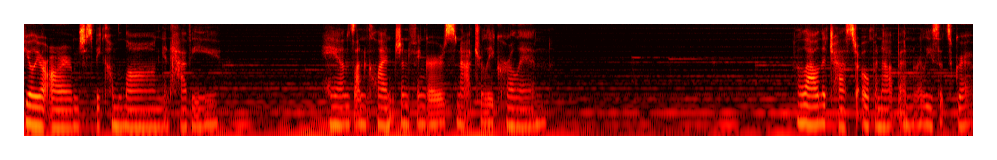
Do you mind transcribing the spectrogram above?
Feel your arms just become long and heavy. Hands unclench and fingers naturally curl in. Allow the chest to open up and release its grip.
